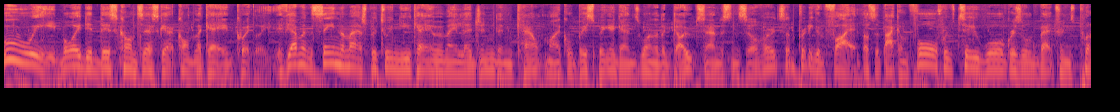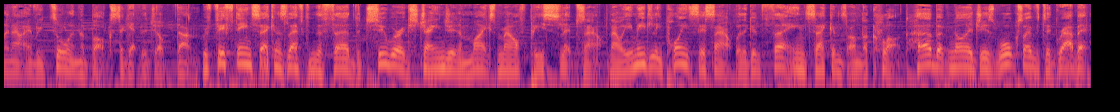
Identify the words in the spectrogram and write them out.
Hooey, boy did this contest get complicated quickly. If you haven't seen the match between UK MMA legend and Count Michael Bisping against one of the GOATs, Anderson Silva, it's a pretty good fight. Lots of back and forth with two war grizzled veterans pulling out every tool in the box to get the job done. With 15 seconds left in the third, the two were exchanging and Mike's mouthpiece slips out. Now he immediately points this out with a good 13 seconds on the clock. Herb acknowledges, walks over to grab it,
